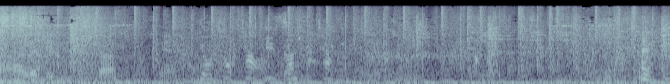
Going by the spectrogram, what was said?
Ay, gatita. Bien. Your top tower is under attack. The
